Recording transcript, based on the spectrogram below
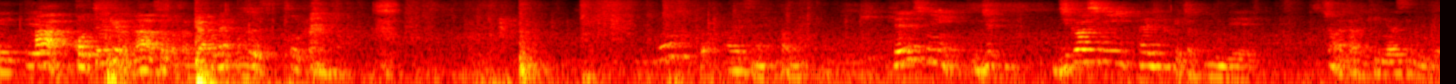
げてあこっちのけどなそうかそう逆ねそうですそうですもうちょっとあれですね多分左足にじゅ軸足に体重かけちゃっていいんでそっちの方が多分切りやすいんで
